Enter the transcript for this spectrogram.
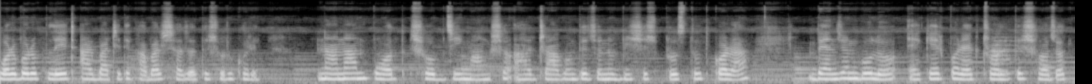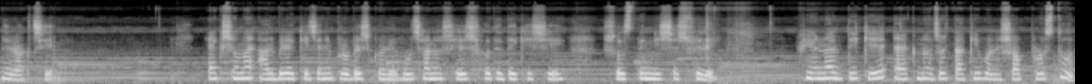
বড় বড় প্লেট আর বাটিতে খাবার সাজাতে শুরু করে। নানান পদ, সবজি, মাংস আর ড্রাগনদের জন্য বিশেষ প্রস্তুত করা ব্যঞ্জনগুলো একের পর এক ট্রলিতে সযত্নে রাখছে। এক সময় আলবিরা কিচেনে প্রবেশ করে গুছানো শেষ হতে দেখে সে স্বস্তির নিঃশ্বাস ফেলে। ফিওনার দিকে এক নজর তাকিয়ে বলে, সব প্রস্তুত?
